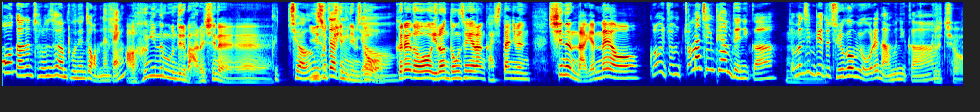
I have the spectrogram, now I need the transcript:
어, 나는 저런 사연 보낸 적 없는데. 아, 흥 있는 분들이 많으시네. 그쵸. 흥부자들 이수키 님도 있죠. 그래도 이런 동생이랑 같이 다니면 신은 나겠네요. 그러면 좀, 좀만 창피하면 되니까. 좀만 창피해도 즐거움이 오래 남으니까. 음. 그렇죠.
